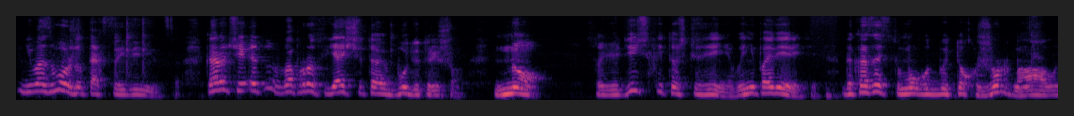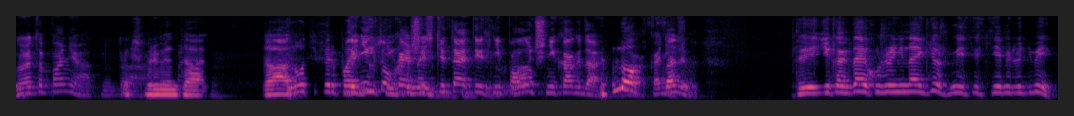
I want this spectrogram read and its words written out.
невозможно так соединиться. Короче, этот вопрос, я считаю, будет решен. Но с юридической точки зрения вы не поверите. Доказательства могут быть только журналы. Ну, это понятно, да. Экспериментально. Да, ну теперь пойдите. Да никто, конечно, из Китая ты их не получишь никогда. Ну, да, конечно. Ты никогда их уже не найдешь вместе с теми людьми,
